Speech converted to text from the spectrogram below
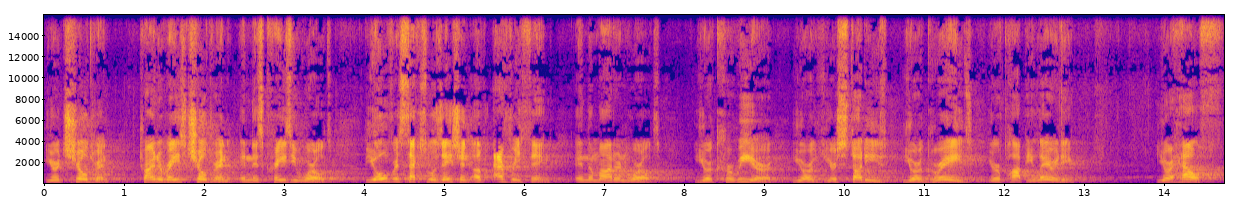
Your children, trying to raise children in this crazy world. The over sexualization of everything in the modern world. Your career, your, your studies, your grades, your popularity, your health,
